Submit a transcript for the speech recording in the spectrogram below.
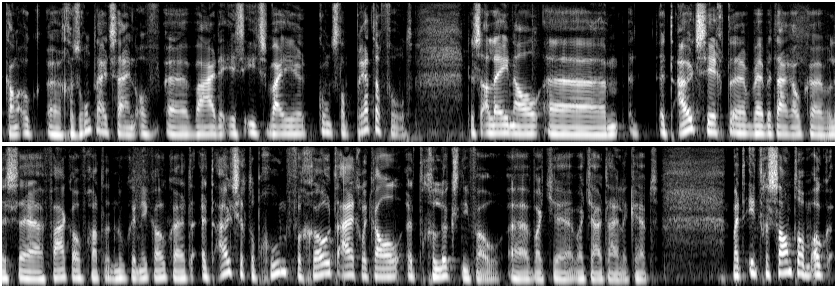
kan ook gezondheid zijn. Of waarde is iets waar je constant prettig voelt. Dus alleen al ehm, het, het, uitzicht, we hebben het daar ook wel eens vaak over gehad, Noek en ik ook. Het, het, uitzicht op groen vergroot eigenlijk al het geluksniveau wat, je, wat je uiteindelijk hebt. Maar het interessante om ook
